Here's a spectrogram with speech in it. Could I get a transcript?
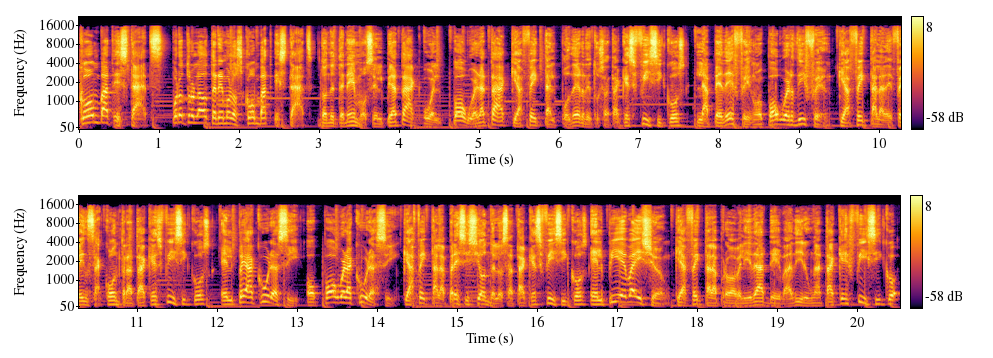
Combat Stats. Por otro lado tenemos los Combat Stats, donde tenemos el P-Attack o el Power Attack que afecta el poder de tus ataques físicos, la P-Defen o Power Defen que afecta la defensa contra ataques físicos, el P-Accuracy o Power Accuracy que afecta la precisión de los ataques físicos, el P-Evasion que afecta la probabilidad de evadir un ataque físico,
